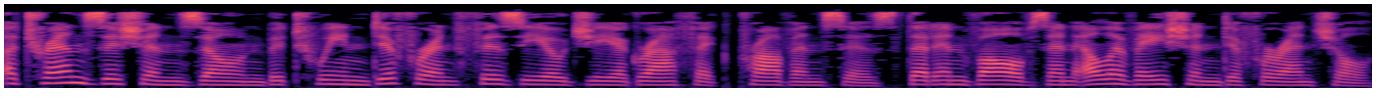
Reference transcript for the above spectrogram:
a transition zone between different physiogeographic provinces that involves an elevation differential,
